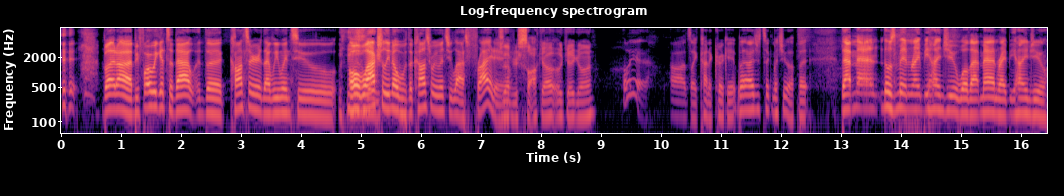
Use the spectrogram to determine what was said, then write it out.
But uh, before we get to that, the concert that we went to. Oh well, actually no. The concert we went to last Friday. You have your sock out. Okay, go on. Oh. Uh, it's like kind of crooked, but I just took my shoe off. But that man, those men right behind you. Well, that man right behind you.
